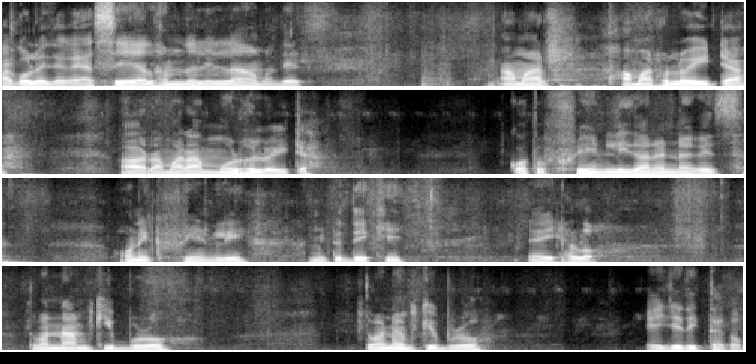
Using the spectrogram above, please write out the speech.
ছাগল এই জায়গায় আছে, আলহামদুলিল্লাহ, আমাদের, আমার আমার হলো এইটা আর আমার আম্মুর হলো এইটা। কত ফ্রেন্ডলি জানেন না গাইজ অনেক ফ্রেন্ডলি আমি একটু দেখি। এই হ্যালো তোমার নাম কি ব্রো তোমার নাম কি ব্রো এই যে দিক তাকাও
